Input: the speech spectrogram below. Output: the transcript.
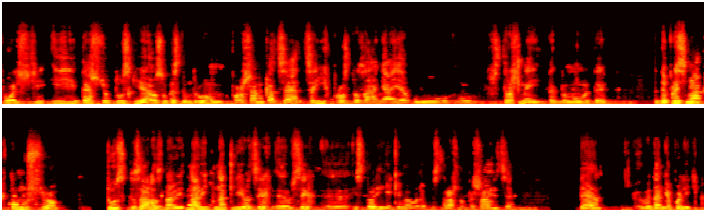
Польщі, і те, що Туск є особистим другом Порошенка, це, це їх просто заганяє у ну, страшний, так би мовити, депресняк, тому що Туск зараз навіть навіть на тлі оцих е, всіх е, історій, якими вони страшно пишаються, де видання політик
